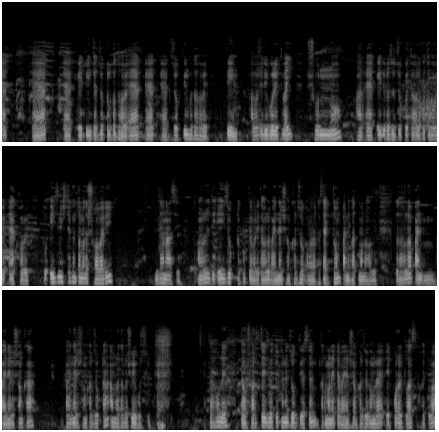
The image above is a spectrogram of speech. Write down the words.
এক এক এক, এই তিনটা যোগ করলে কত হবে? এক এক এক যোগ তিন কত হবে। তিন। আবার যদি বলি ভাই, শূন্য আর এক, এই দুটো যদি যোগ করি তাহলে কত হবে? এক হবে। তো এই জিনিসটা কিন্তু আমাদের সবারই জানা আছে। তো আমরা যদি এই যোগটা করতে পারি, তাহলে বাইনারি সংখ্যার যোগ আমাদের কাছে একদম পানি ভাত মনে হবে। তো তাহলে বাইনারি সংখ্যা, বাইনারি সংখ্যার যোগটা আমরা তাহলে শুরু করছি। তাহলে তাও ফার্স্টে যেহেতু এখানে যোগ দিয়েছে, তার মানে এটা বাইনারি সংখ্যার যোগ আমরা এর পরের ক্লাস হয়তো বা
